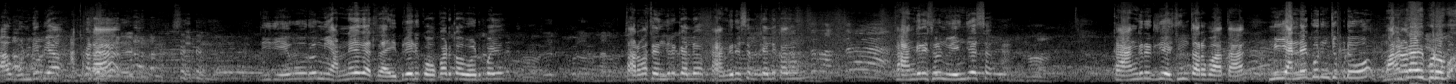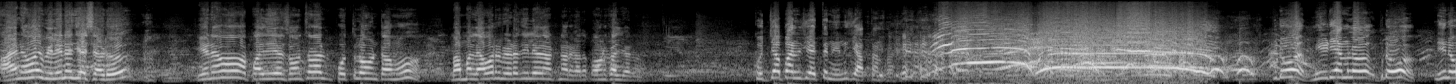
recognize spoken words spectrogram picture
ఆ, ఉండి అక్కడ నీది ఏ ఊరు మీ అన్నయ్య లైబ్రరీకి ఒకటిగా ఓడిపోయావు తర్వాత ఎందుకు వెళ్ళావు? కాంగ్రెస్కి వెళ్ళి కదా కాంగ్రెస్లో నువ్వేం చేసావు కాంగ్రెస్ చేసిన తర్వాత మీ అన్నయ్య గురించి ఇప్పుడు మన ఇప్పుడు ఆయనేమో విలీనం చేశాడు. ఈయనేమో పదిహేను సంవత్సరాలు పొత్తులో ఉంటాము. మమ్మల్ని ఎవరిని విడదీయలేదు అంటున్నారు కదా పవన్ కళ్యాణ్. కుజ్జా పనులు చేస్తే నేను చేస్తాను. ఇప్పుడు మీడియంలో ఇప్పుడు నేను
